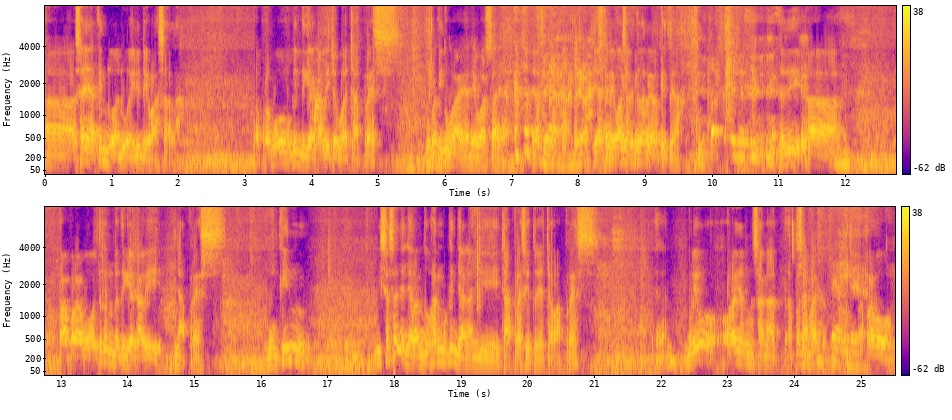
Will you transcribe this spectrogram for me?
eh, saya yakin dua-dua ini dewasa lah. Pak Prabowo mungkin tiga kali coba capres, Bukan mungkin tua ya, dewasa ya. ya, ya kedewasaan itu kan relatif ya. Jadi eh, Pak Prabowo itu kan udah tiga kali nyapres. Mungkin bisa saja jalan Tuhan mungkin jangan di capres gitu ya, cawapres. Ya kan? Beliau orang yang sangat apa namanya? Pak Prabowo.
